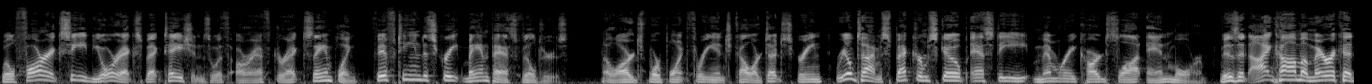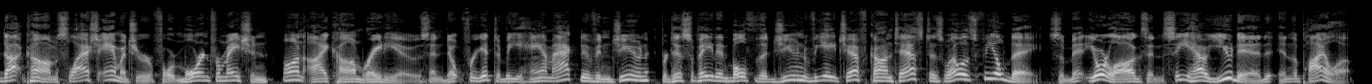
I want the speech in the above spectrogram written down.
will far exceed your expectations with RF direct sampling, 15 discrete bandpass filters, a large 4.3 inch color touchscreen, real time spectrum scope, SD, memory card slot, and more. Visit ICOMAmerica.com slash amateur for more information on ICOM radios. And don't forget to be ham active in June. Participate in both the June VHF contest as well as Field Day. Submit your logs and see how you did in the pileup.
